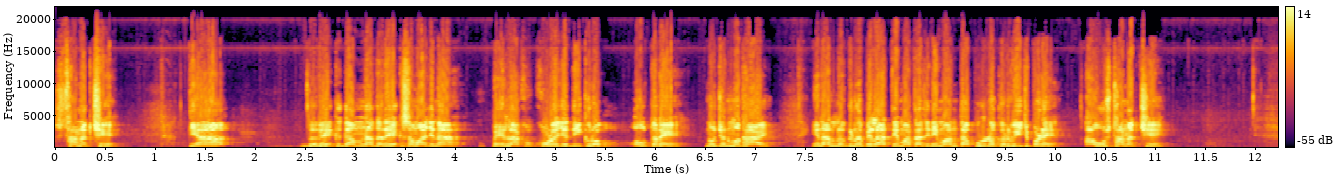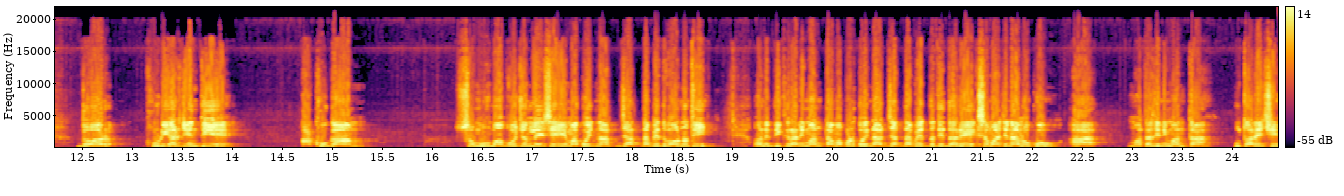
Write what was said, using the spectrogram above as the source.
સ્થાનક છે. ત્યાં દરેક ગામના દરેક સમાજના પહેલા ખોળે જે દીકરો અવતરે નો જન્મ થાય, એના લગ્ન પહેલાં તે માતાજીની માનતા પૂર્ણ કરવી જ પડે. આવું સ્થાનક છે. દર ખોડિયાર જયંતિએ આખું ગામ સમૂહમાં ભોજન લે છે, એમાં કોઈ નાત જાતના ભેદભાવ નથી. અને દીકરાની માનતામાં પણ કોઈ નાત જાતના ભેદ નથી. દરેક સમાજના લોકો આ માતાજીની માનતા ઉતારે છે.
